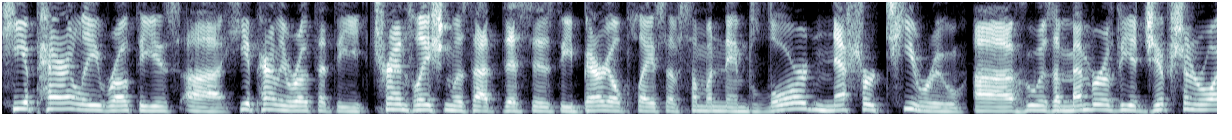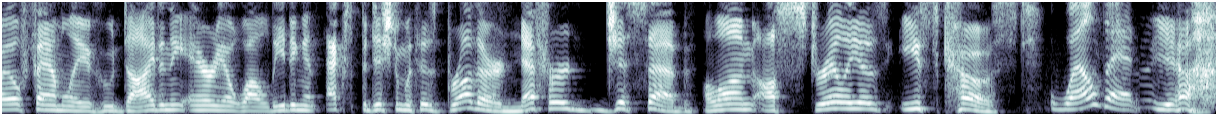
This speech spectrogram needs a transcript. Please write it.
he apparently wrote these. Uh, he apparently wrote that the translation was that this is the burial place of someone named Lord Nefertiru, uh, who was a member of the Egyptian royal family who died in the area while leading an expedition with his brother Nefer Jeseb along Australia's east coast. Well then, he's Yeah.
